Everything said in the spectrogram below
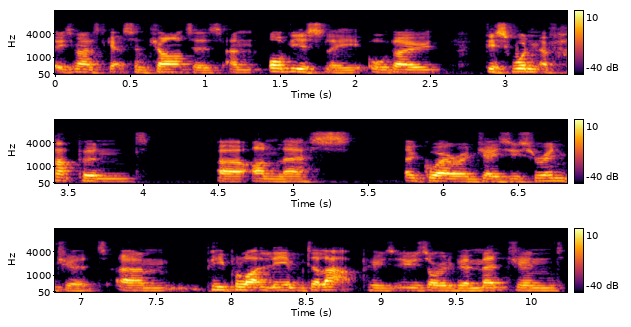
that he's managed to get some chances. And obviously, although this wouldn't have happened uh, unless Aguero and Jesus are injured, um, people like Liam Delap, who's, who's already been mentioned,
